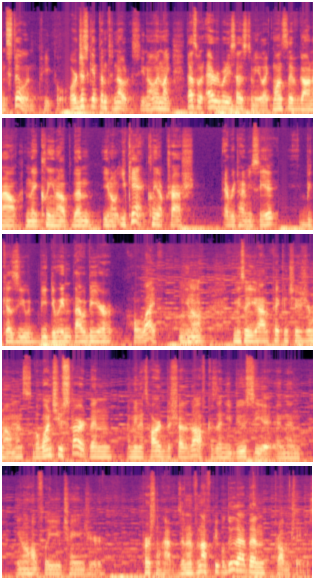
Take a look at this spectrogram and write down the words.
instill in people, or just get them to notice, you know. And like that's what everybody says to me. Like once they've gone out and they clean up, then you know you can't clean up trash every time you see it because you would be doing that would be your whole life, you know. I mean, so you got to pick and choose your moments. But once you start, then I mean, it's hard to shut it off because then you do see it, and then you know, hopefully, you change your personal habits. And if enough people do that, then problem changes.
